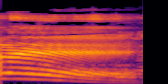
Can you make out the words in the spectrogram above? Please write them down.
れ。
